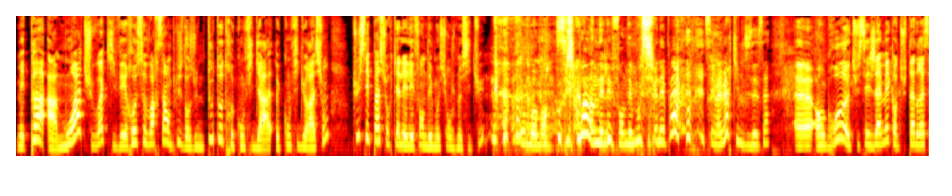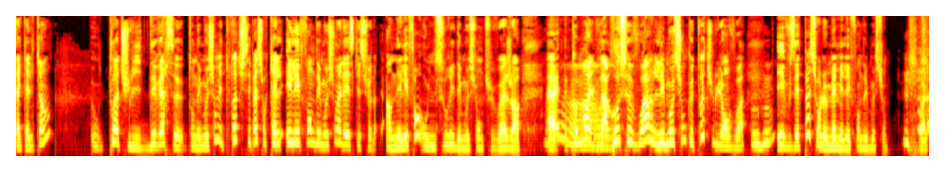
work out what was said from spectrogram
mais pas à moi, tu vois, qui vais recevoir ça en plus dans une toute autre configura- euh, configuration. Tu sais pas sur quel éléphant d'émotion je me situe au moment C'est quoi un éléphant je d'émotion connais pas? C'est ma mère qui me disait ça. Euh, en gros, tu sais jamais quand tu t'adresses à quelqu'un, toi tu lui déverses ton émotion, mais toi tu sais pas sur quel éléphant d'émotion elle est. Est-ce qu'elle est sur un éléphant ou une souris d'émotion, tu vois, genre euh, Ah. comment elle va recevoir l'émotion que toi tu lui envoies. Mhm. Et vous êtes pas sur le même éléphant d'émotion. voilà,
